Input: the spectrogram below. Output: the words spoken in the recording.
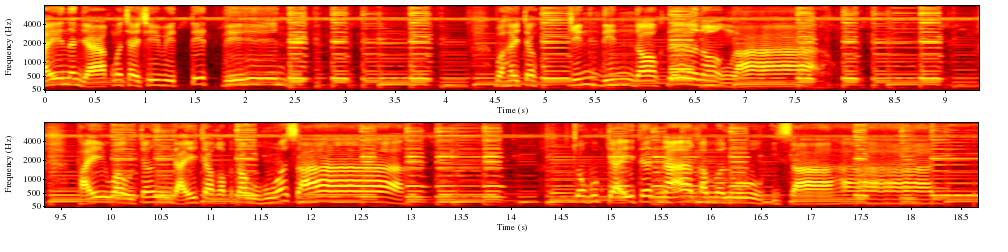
ไผนั้นอยากมาใช้ชีวิตติดดินบ่ให้เจ้ากินดินดอกเด้อน้องลาไผเว้าจังใดเจ้าก็ต้องหัวสา จงภูมิใจเถิดนาคำว่าลูกอีสาน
